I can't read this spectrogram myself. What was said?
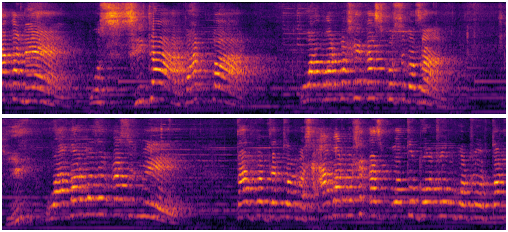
টাকা নেয় ও বাটপার। ও আমার বাসায় কাজ করছে বাজান। কি? ও আমার বাজার কাছে মেয়ে। তারপর দেখ তোর বাসায় আমার বাসায় কাজ কত বটর বটর তোর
